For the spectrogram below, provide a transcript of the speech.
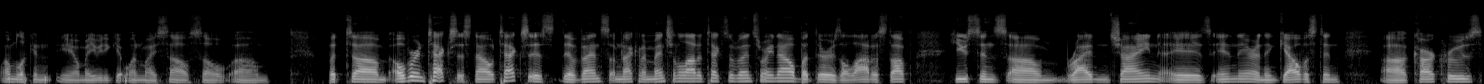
I'm looking, you know, maybe to get one myself. So um, but um, over in Texas, now Texas, the events, I'm not going to mention a lot of Texas events right now, but there is a lot of stuff. Houston's um, Ride and Shine is in there, and then Galveston uh, Car Cruise.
